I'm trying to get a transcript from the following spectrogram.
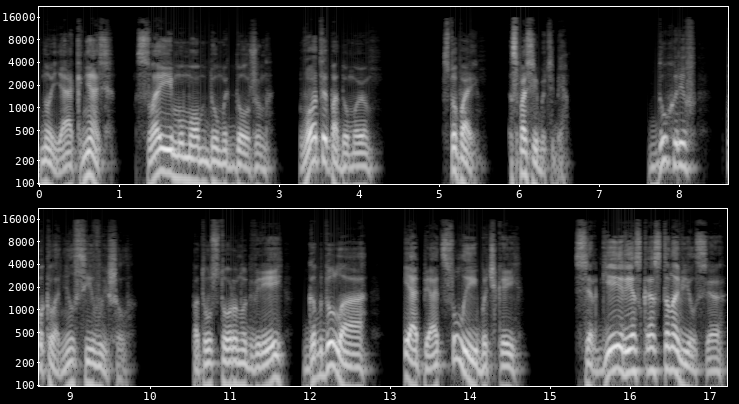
но я князь, своим умом думать должен. Вот и подумаю. Ступай, спасибо тебе». Духарев поклонился и вышел. По ту сторону дверей Габдула и опять с улыбочкой. Сергей резко остановился.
